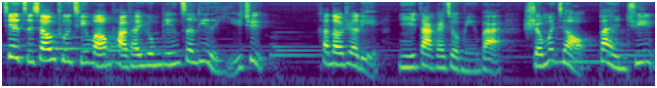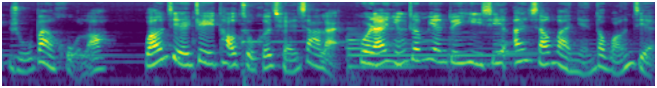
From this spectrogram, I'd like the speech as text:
借此消除秦王怕他拥兵自立的疑惧。看到这里，你大概就明白什么叫伴君如伴虎了。王翦这一套组合拳下来，果然迎着面对一心安享晚年的王翦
